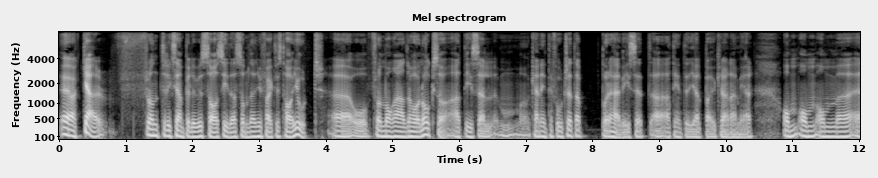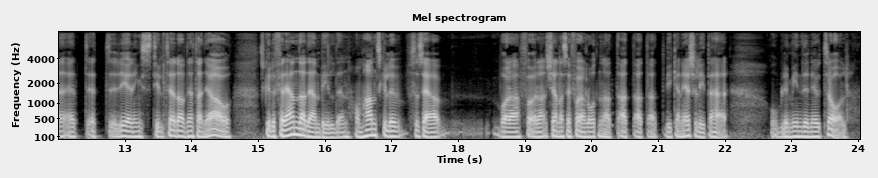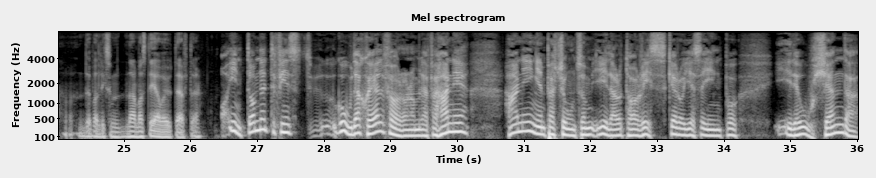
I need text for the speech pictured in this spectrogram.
ökar från till exempel USAs sida som den ju faktiskt har gjort eh, och från många andra håll också att Israel kan inte fortsätta på det här viset, eh, att inte hjälpa Ukraina mer. Om, om, om eh, ett, ett regeringstillträde av Netanyahu skulle förändra den bilden, om han skulle så att säga bara för, känna sig föranlåten att, att, att, att vika ner sig lite här och bli mindre neutral. Det var liksom närmast det jag var ute efter. Inte om det inte finns goda skäl för honom, därför han är, han är ingen person som gillar att ta risker och ge sig in på, i det okända.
